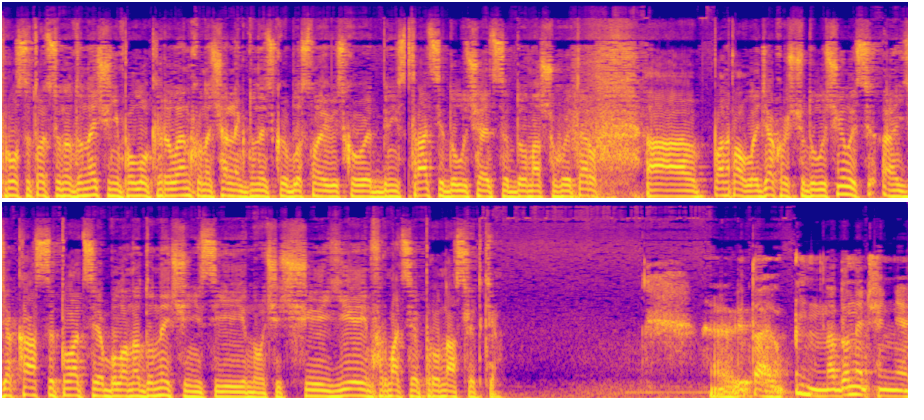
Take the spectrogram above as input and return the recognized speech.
про ситуацію на Донеччині. Павло Кириленко, начальник Донецької обласної військової адміністрації, долучається до нашого етеру. Пане Павле, дякую, що долучились. Яка ситуація була на Донеччині цієї ночі? Чи є інформація про наслідки? Е, Вітаю на Донеччині.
